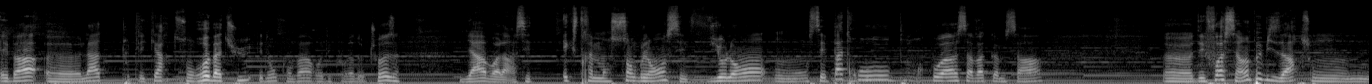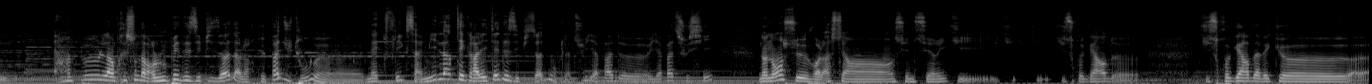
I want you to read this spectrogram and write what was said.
et bah euh, là toutes les cartes sont rebattues et donc on va redécouvrir d'autres choses. Il y a voilà, c'est extrêmement sanglant, c'est violent, on sait pas trop pourquoi ça va comme ça. Euh, des fois, c'est un peu bizarre parce qu'on a un peu l'impression d'avoir loupé des épisodes, alors que pas du tout. Euh, Netflix a mis l'intégralité des épisodes, donc là-dessus, il n'y a pas de, souci. Non, non, c'est voilà, c'est un, une série qui, se regarde. Qui se regarde avec euh,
